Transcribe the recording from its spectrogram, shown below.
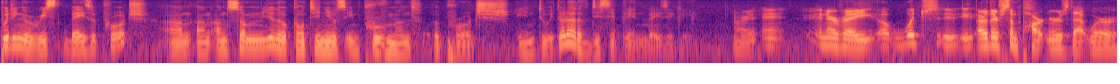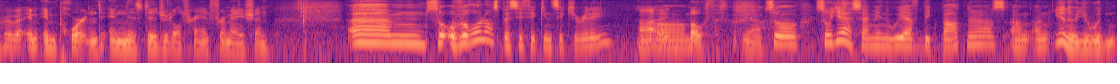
putting a risk-based approach and, and, and, some you know continuous improvement approach into it. A lot of discipline, basically. All right. And, uh, which uh, are there some partners that were uh, important in this digital transformation? Um, so overall or specific in security? Uh, um, both. Yeah. So so yes, I mean we have big partners, and, and you know you would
